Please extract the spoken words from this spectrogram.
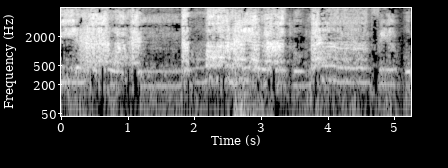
فيها وأن الله يبعث من في القبور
